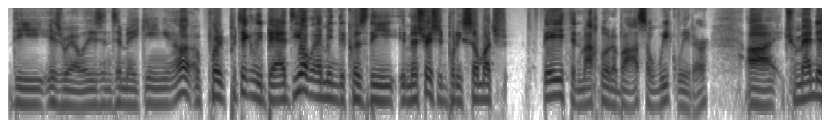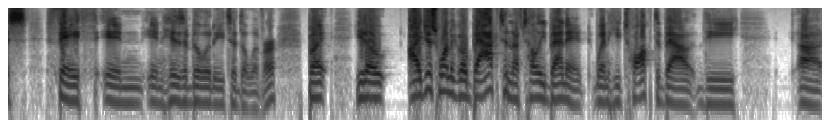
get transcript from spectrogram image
the Israelis into making a particularly bad deal. I mean, because the administration putting so much faith in Mahmoud Abbas, a weak leader, uh, tremendous faith in in his ability to deliver. But you know, I just want to go back to Naftali Bennett when he talked about the uh,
